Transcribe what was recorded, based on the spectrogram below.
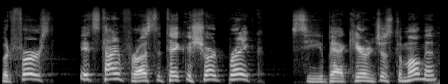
But first, it's time for us to take a short break. See you back here in just a moment.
